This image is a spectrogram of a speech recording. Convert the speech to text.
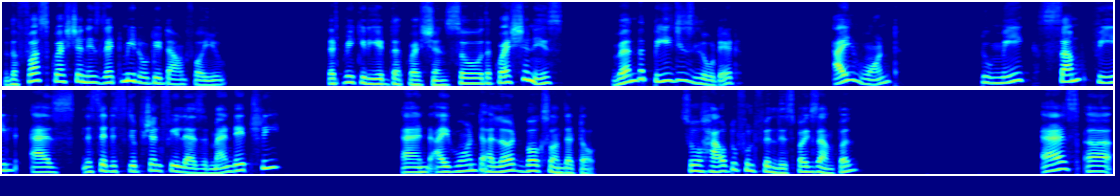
So the first question is, let me write it down for you let me create the question. So the question is, when the page is loaded, I want to make some field as, let's say description field as mandatory, and I want alert box on the top. So how to fulfill this? For example, as a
